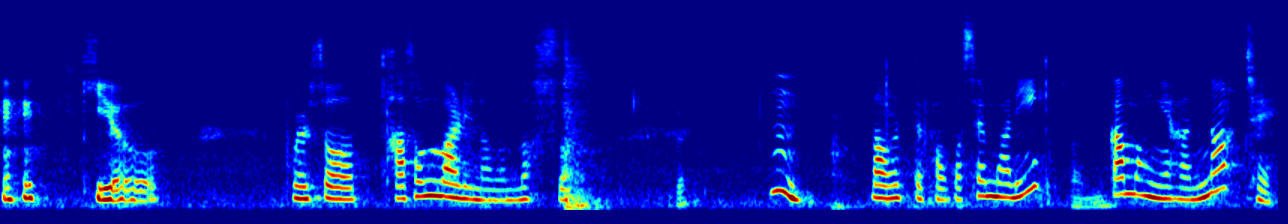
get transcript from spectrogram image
귀여워. 벌써 다섯 마리나 만났어. 그래? 응. 나올 때 봐봐, 세 마리. 아니. 까망이 하나, 쟤.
